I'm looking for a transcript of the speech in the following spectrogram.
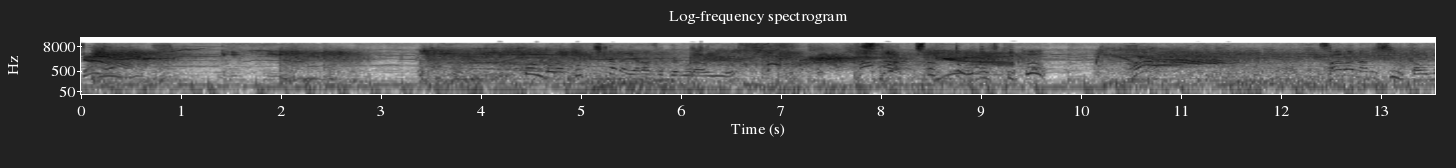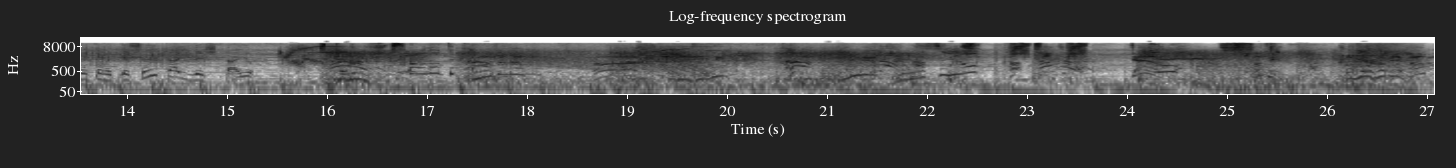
今度はこっちからやらせてもらうよ。ちょっと脅してさらなる進化を求めて正解でしたよ。その手。だいますよさてカメハメハ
